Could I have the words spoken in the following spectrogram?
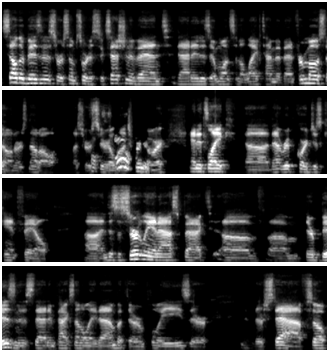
sell their business or some sort of succession event, that it is a once in a lifetime event for most owners, not all, unless you're a That's serial true. entrepreneur. And it's like uh, that ripcord just can't fail. Uh, and this is certainly an aspect of um, their business that impacts not only them but their employees, their their staff. So,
